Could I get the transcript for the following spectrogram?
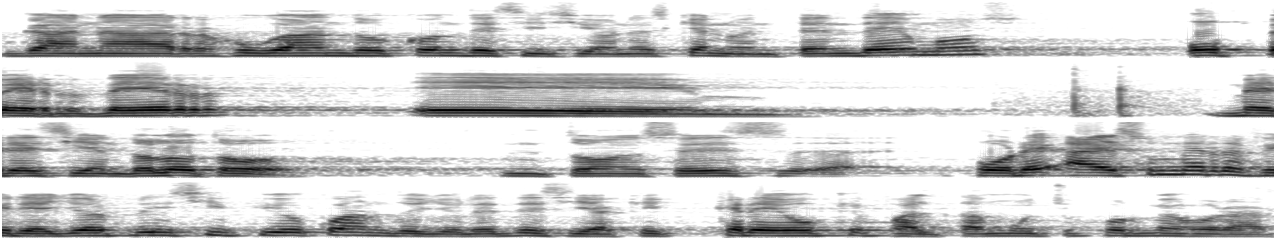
¿Ganar jugando con decisiones que no entendemos? ¿O perder? Eh, mereciéndolo todo. Entonces, por, a eso me refería yo al principio cuando yo les decía que creo que falta mucho por mejorar.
